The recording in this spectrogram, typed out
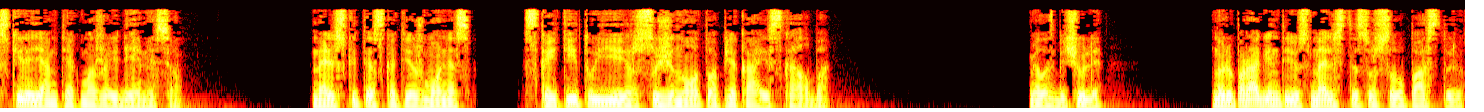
skiria jam tiek mažai dėmesio. Melskitės, kad tie žmonės skaitytų jį ir sužinotų, apie ką jis kalba. Mielas bičiuli, noriu paraginti jūs melstis už savo pastorių.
